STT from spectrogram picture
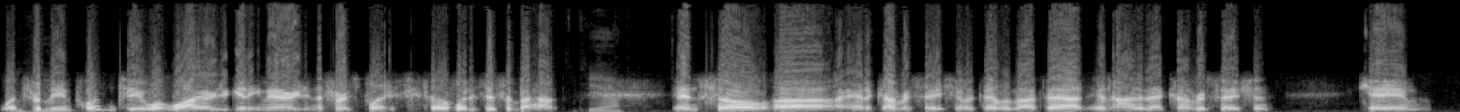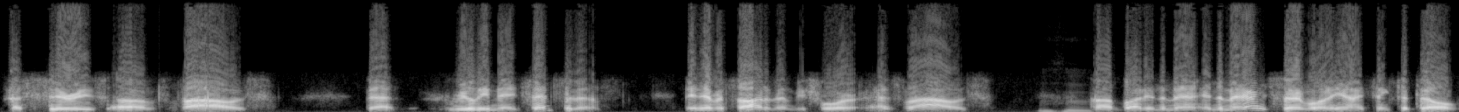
What's really important to you? Why are you getting married in the first place? What is this about? Yeah. And so uh, I had a conversation with them about that, and out of that conversation came a series of vows that really made sense to them. They never thought of them before as vows, hmm uh, but in the ma- in the marriage ceremony, I think that they'll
